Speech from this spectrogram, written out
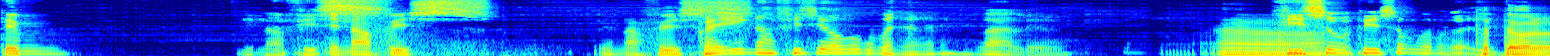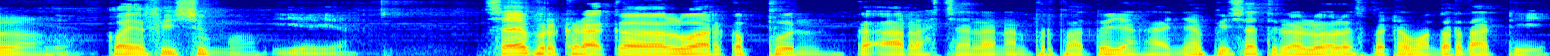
tim Inavis. Inavis. Inavis. Kayak Inavis ya apa kepanjangan nih? Lah, lho. Eh, Visum, visum kan enggak? Betul. Iya. Kayak visum. oh. Iya, iya. Saya bergerak ke luar kebun ke arah jalanan berbatu yang hanya bisa dilalui oleh sepeda motor tadi.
